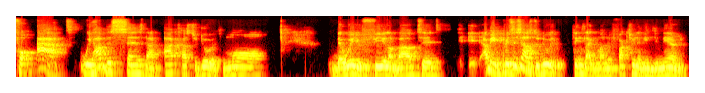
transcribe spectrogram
for art, we have this sense that art has to do with more the way you feel about it. I mean, precision has to do with things like manufacturing and engineering.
